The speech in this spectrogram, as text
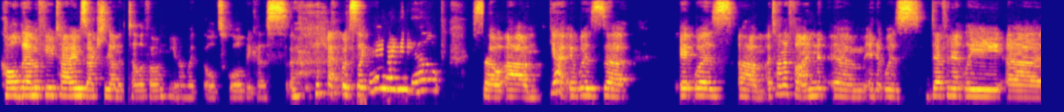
called them a few times, actually on the telephone, you know, like old school, because I was like, "Hey, I need help." So um, yeah, it was uh, it was um, a ton of fun, um, and it was definitely uh,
